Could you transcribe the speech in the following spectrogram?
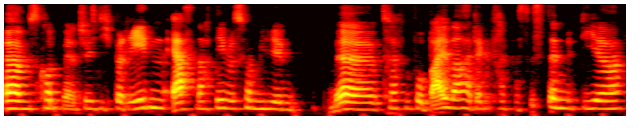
Ähm, das konnten wir natürlich nicht bereden. Erst nachdem das Familientreffen vorbei war, hat er gefragt, was ist denn mit dir?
